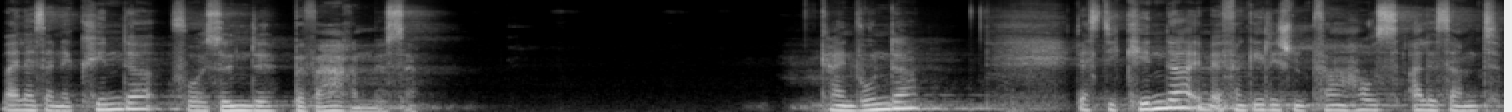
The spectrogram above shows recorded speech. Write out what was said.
weil er seine Kinder vor Sünde bewahren müsse. Kein Wunder, dass die Kinder im evangelischen Pfarrhaus allesamt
